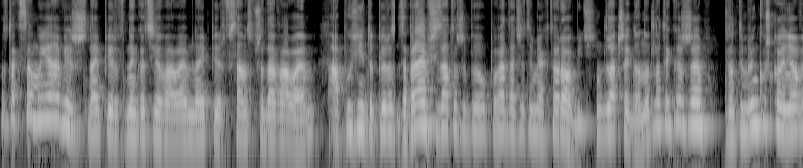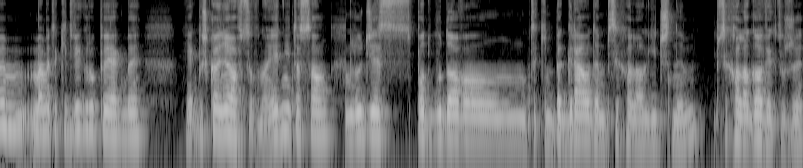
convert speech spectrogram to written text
No tak samo ja, wiesz, najpierw negocjowałem, najpierw sam sprzedawałem, a później dopiero zabrałem się za to, żeby opowiadać o tym jak to robić. Dlaczego? No dlatego, że na tym rynku szkoleniowym mamy takie dwie grupy jakby, jakby szkoleniowców. No jedni to są ludzie z podbudową, takim backgroundem psychologicznym, psychologowie, którzy,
